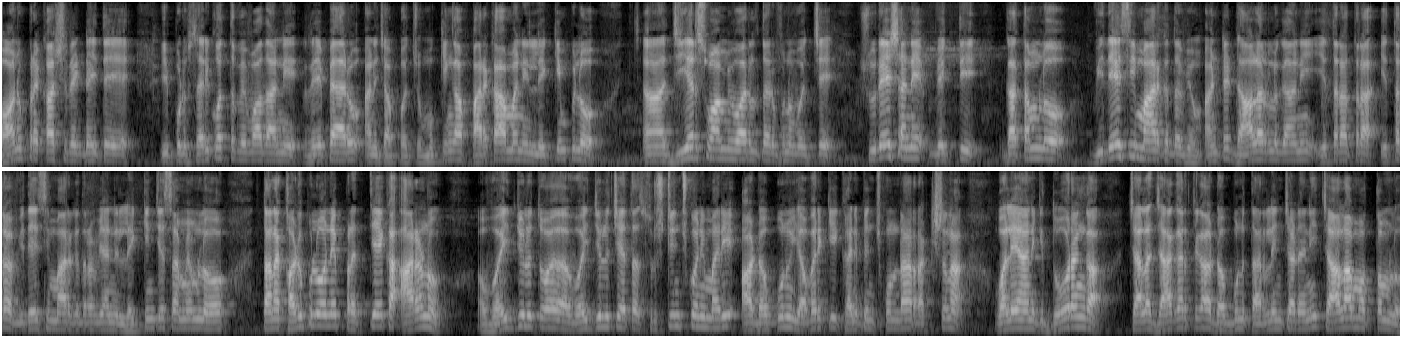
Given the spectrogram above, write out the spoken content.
భానుప్రకాష్ రెడ్డి అయితే ఇప్పుడు సరికొత్త వివాదాన్ని రేపారు అని చెప్పొచ్చు. ముఖ్యంగా పరకామణి లెక్కింపులో జియర్ స్వామి వారి తరఫున వచ్చే సురేష్ అనే వ్యక్తి గతంలో విదేశీ మార్గద్రవ్యం అంటే డాలర్లు కానీ ఇతరత్ర ఇతర విదేశీ మార్గద్రవ్యాన్ని లెక్కించే సమయంలో తన కడుపులోనే ప్రత్యేక అరను వైద్యులతో వైద్యుల చేత సృష్టించుకొని మరి ఆ డబ్బును ఎవరికీ కనిపించకుండా రక్షణ వలయానికి దూరంగా చాలా జాగ్రత్తగా డబ్బును తరలించాడని చాలా మొత్తంలో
